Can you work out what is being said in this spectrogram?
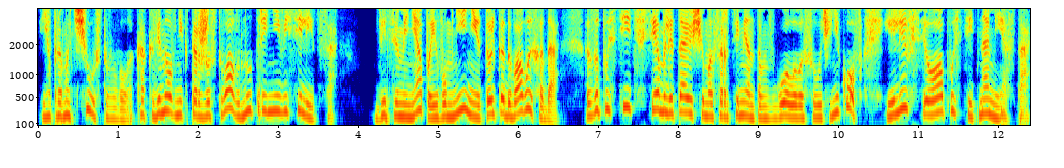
я прямо чувствовала, как виновник торжества внутренне веселится. Ведь у меня, по его мнению, только два выхода — запустить всем летающим ассортиментом в головы соучеников или все опустить на место.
